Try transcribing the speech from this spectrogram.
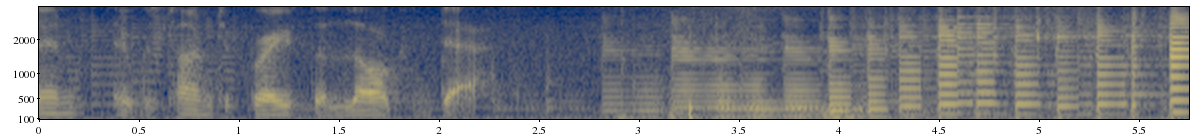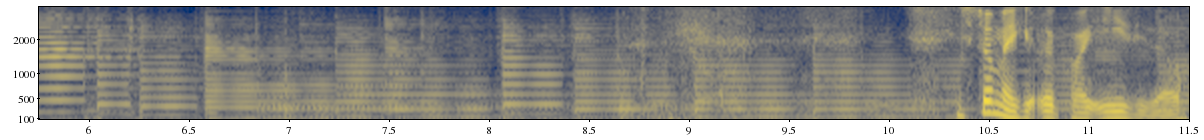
It was time to brave the log death. You still make it look quite easy though.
